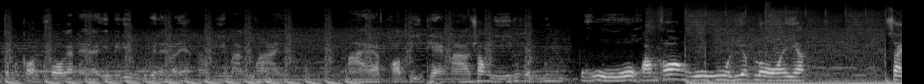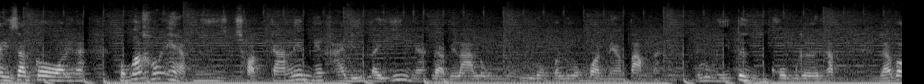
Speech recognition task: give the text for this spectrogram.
แต่มันกอดคอกันเนี่ยเอมิลี่กูไปไหนแล้วเนี่ยเอานี้มากูหายมาครับพอปีแทงมาช่องนี้ทุกคนดูโอ้โหความคล่องโอ้โหเรียบร้อยครับใส่สกอร์เลยนะ ผมว่าเขาแอบมีช็อตการเล่นคล้ายๆดีฟไลอิ่งนะแบบเวลาลงลงบอลล้วงบอลแนวต่ำนะลูกนี้ตึงคมเกินครับ แล้วก็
